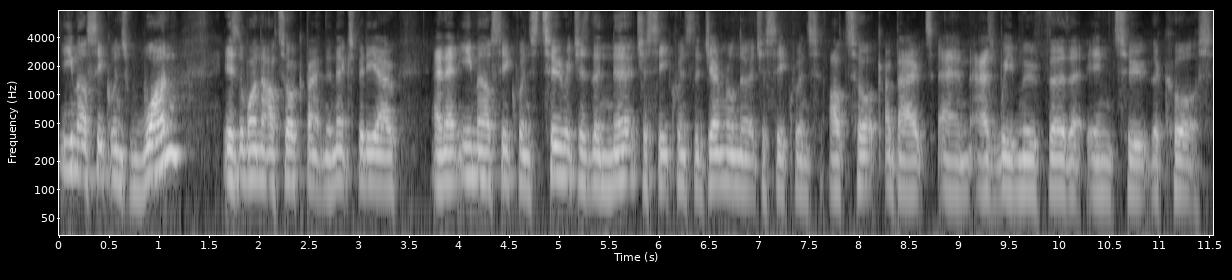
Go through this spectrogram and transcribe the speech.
Email sequence one is the one that I'll talk about in the next video. And then email sequence two, which is the nurture sequence, the general nurture sequence, I'll talk about um, as we move further into the course.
